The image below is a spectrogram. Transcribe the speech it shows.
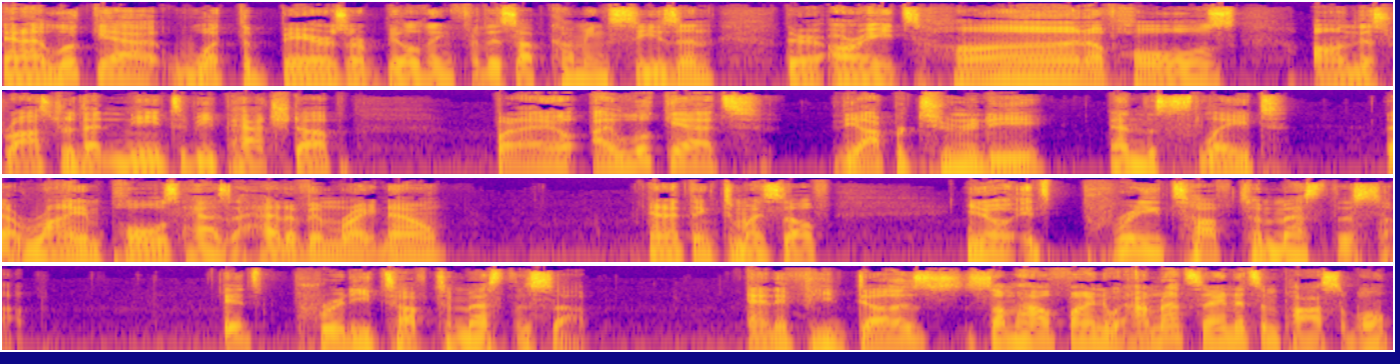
And I look at what the Bears are building for this upcoming season. There are a ton of holes on this roster that need to be patched up. But I, I look at the opportunity and the slate that Ryan Poles has ahead of him right now. And I think to myself, you know, it's pretty tough to mess this up. It's pretty tough to mess this up. And if he does somehow find a way, I'm not saying it's impossible.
